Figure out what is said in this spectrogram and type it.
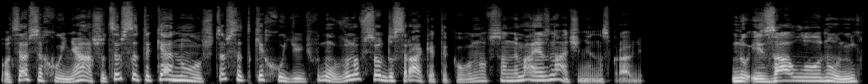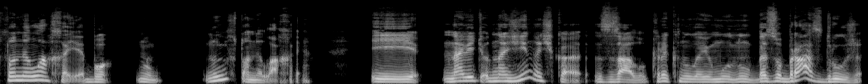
оце все хуйня, що це все таке, ну, що це все таке хуй, ну, воно все до сраки, типу, воно все не має значення насправді. Ну, і залу, ну, ніхто не лахає, бо, ну, ну ніхто не лахає. І навіть одна жіночка з залу крикнула йому: ну, без образ, друже.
